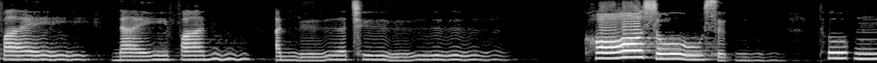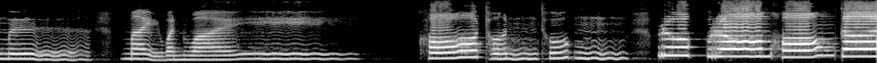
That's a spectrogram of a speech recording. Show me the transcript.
ไฟ ในฝัน อันเหลือเชื่อ ขอสู้ศึก ทุกมือ ไม่หวันไหว ขอทนทุกข์รุกรมหอมกาย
